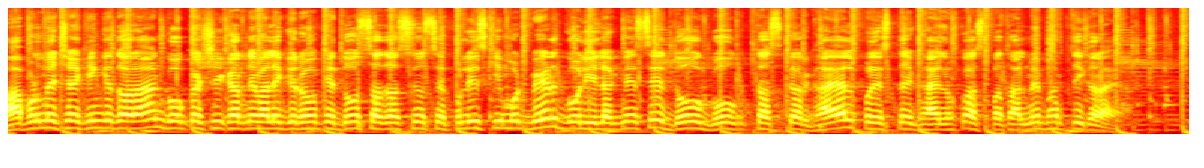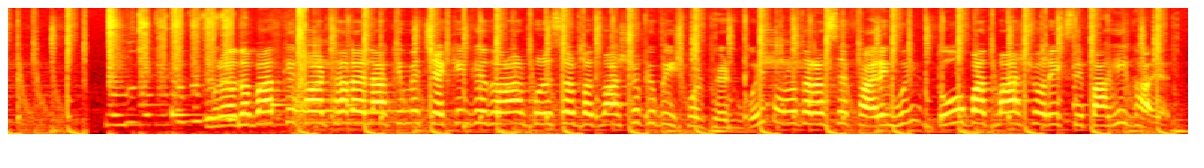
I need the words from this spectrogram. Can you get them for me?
हापुड़ में चेकिंग के दौरान गोकशी करने वाले गिरोह के दो सदस्यों से पुलिस की मुठभेड़। गोली लगने से दो गो तस्कर घायल। पुलिस ने घायलों को अस्पताल में भर्ती कराया। मुरादाबाद के खाट थाना इलाके में चेकिंग के दौरान पुलिस और बदमाशों के बीच मुठभेड़ हुई दोनों तरफ़ से फायरिंग हुई। दो बदमाश और एक सिपाही घायल।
